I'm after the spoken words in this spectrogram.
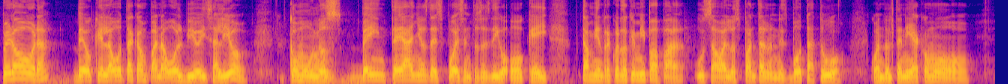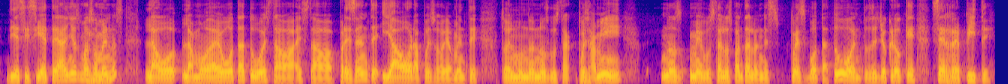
Pero ahora veo que la bota campana volvió y salió, como unos 20 años después. Entonces digo, ok. También recuerdo que mi papá usaba los pantalones botatubo cuando él tenía como 17 años más o menos, la, la moda de botatubo estaba, estaba presente. Y ahora, pues obviamente, todo el mundo nos gusta. Pues a mí nos, me gustan los pantalones, pues botatubo. Entonces yo creo que se repite.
